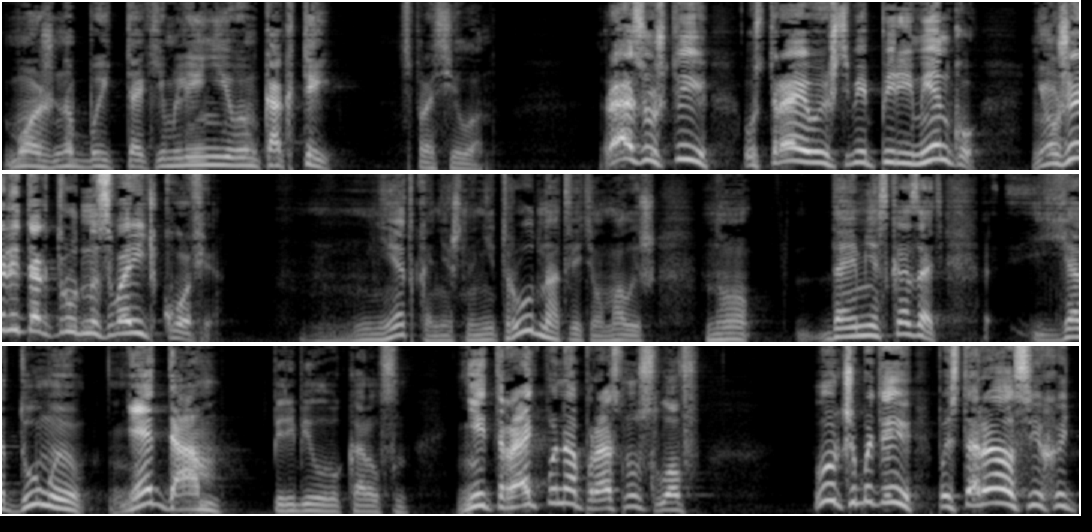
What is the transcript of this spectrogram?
можно быть таким ленивым, как ты?» — спросил он. «Раз уж ты устраиваешь себе переменку, неужели так трудно сварить кофе?» «Нет, конечно, не трудно», — ответил малыш, — «но дай мне сказать, я думаю...» «Не дам!» — перебил его Карлсон. «Не трать понапрасну слов. Лучше бы ты постарался хоть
